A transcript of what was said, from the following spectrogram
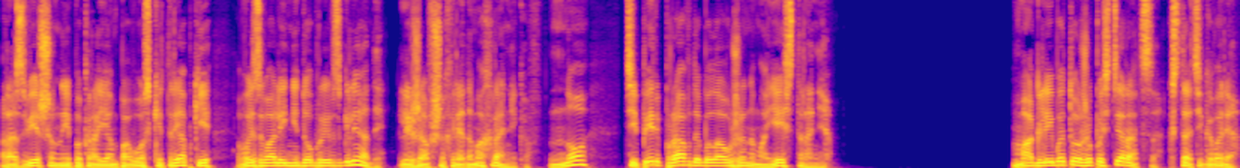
Развешанные по краям повозки тряпки вызывали недобрые взгляды лежавших рядом охранников, но теперь правда была уже на моей стороне. Могли бы тоже постираться, кстати говоря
